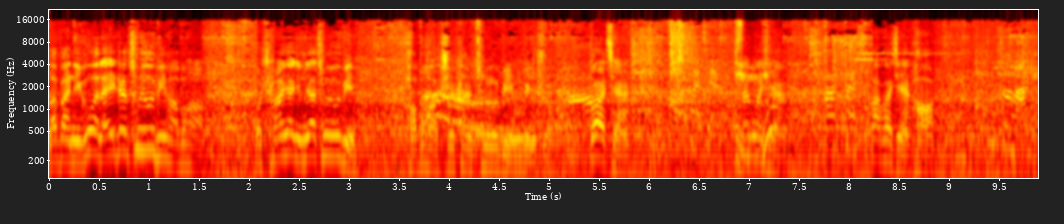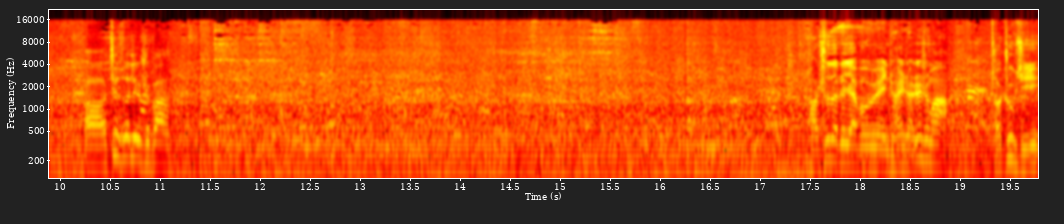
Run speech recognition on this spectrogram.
老板，你给我来一张葱油饼好不好？我尝一下你们家葱油饼，好不好吃？看葱油饼，我跟你说，多少钱？三块钱，八块钱。八块钱，好。坐哪里？啊、就做六十八。好吃的这家方便面，你尝一尝，这是什么？哦，猪皮。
